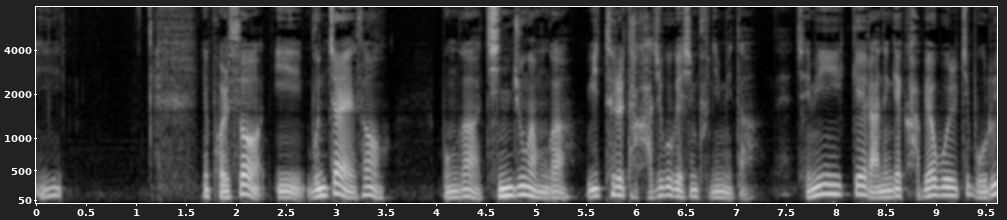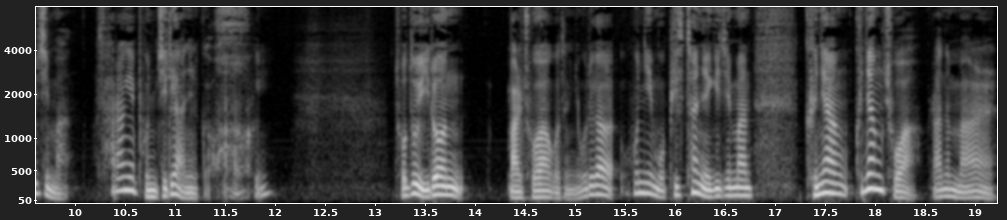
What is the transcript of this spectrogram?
이, 벌써 이 문자에서 뭔가 진중함과 위트를 다 가지고 계신 분입니다. 네, 재미있게라는 게 가벼워 보일지 모르지만 사랑의 본질이 아닐까. 어, 저도 이런 말 좋아하거든요. 우리가 흔히 뭐 비슷한 얘기지만 그냥 그냥 좋아라는 말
